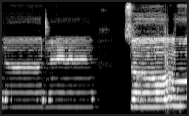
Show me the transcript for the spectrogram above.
Akaramedute Sunapo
